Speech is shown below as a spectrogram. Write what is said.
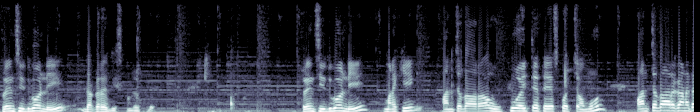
ఫ్రెండ్స్ ఇదిగోండి దగ్గర తీసుకుంటారు ఇప్పుడు. ఫ్రెండ్స్ ఇదిగోండి మనకి పంచదార ఉప్పు అయితే తీసుకొచ్చాము. పంచదార కనుక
